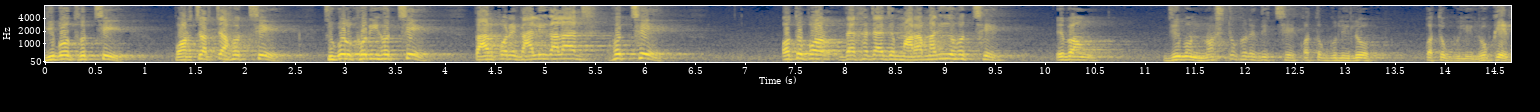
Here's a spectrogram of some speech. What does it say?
গিবত হচ্ছে পরচর্চা হচ্ছে, চুগলখড়ি হচ্ছে, তারপরে গালিগালাজ হচ্ছে, অতপর দেখা যায় যে মারামারিও হচ্ছে এবং জীবন নষ্ট করে দিচ্ছে কতকগুলি লোক, কতকগুলি লোকের।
